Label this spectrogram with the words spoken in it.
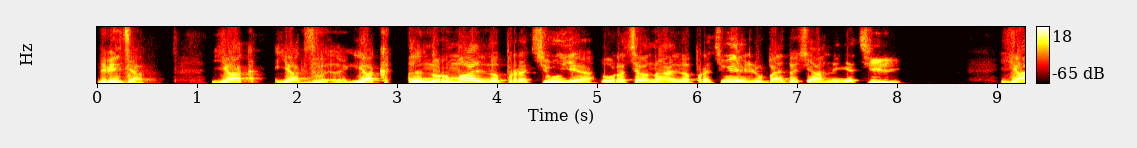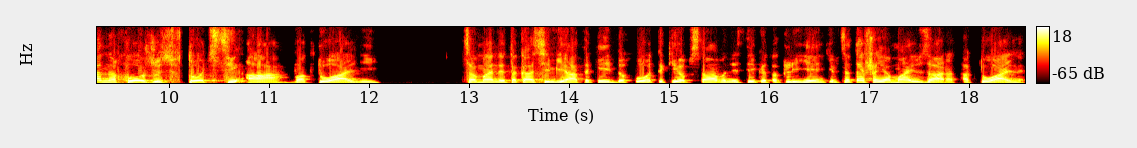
Дивіться, як, як, як е, нормально працює, ну, раціонально працює любе досягнення цілі. Я знаходжусь в точці А в актуальній. Це в мене така сім'я, такий доход, такі обставини, стільки-то клієнтів. Це те, що я маю зараз, актуальне.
